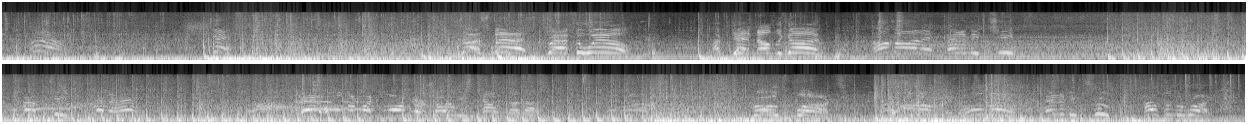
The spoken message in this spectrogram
Shit! Suspect! Grab the wheel! I'm getting on the gun! I'm on it! Enemy jeep! About jeep! Blocked! There's an opening! Hold on! Enemy troops! House on the right!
